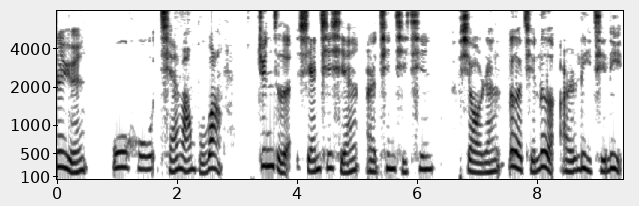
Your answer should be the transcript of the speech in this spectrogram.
诗云：“呜呼，前王不忘。君子贤其贤而亲其亲，小人乐其乐而利其利，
